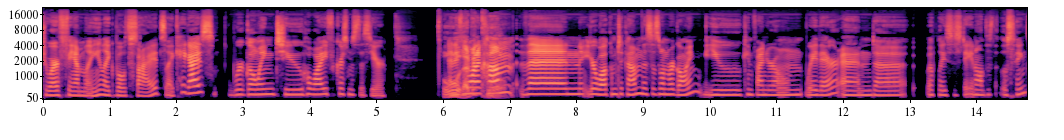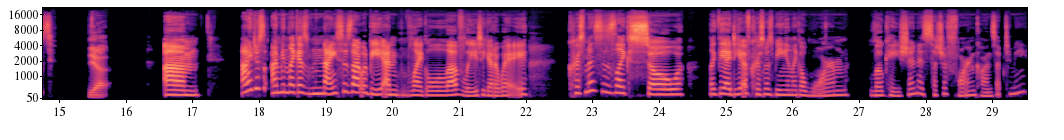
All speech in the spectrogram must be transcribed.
to our family, like both sides, like, "Hey guys, we're going to Hawaii for Christmas this year, and Ooh, if that'd you want to cool. come, then you're welcome to come. This is when we're going. You can find your own way there and uh, a place to stay and all this, those things." yeah, Um, I just, I mean, like, as nice as that would be and like lovely to get away, Christmas is like so, like, the idea of Christmas being in like a warm location is such a foreign concept to me.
